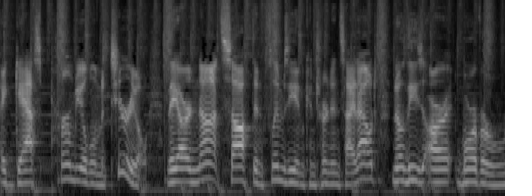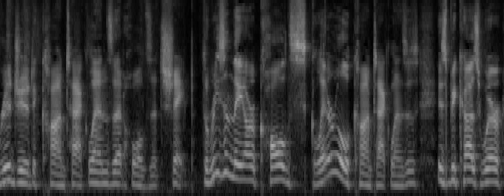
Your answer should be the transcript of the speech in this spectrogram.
a gas permeable material. They are not soft and flimsy and can turn inside out. No, these are more of a rigid contact lens that holds its shape. The reason they are called scleral contact lenses is because where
